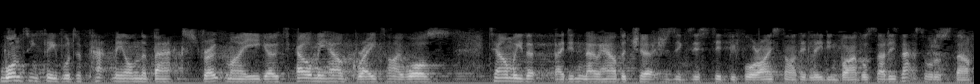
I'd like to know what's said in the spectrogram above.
Wanting people to pat me on the back, stroke my ego, tell me how great I was, tell me that they didn't know how the churches existed before I started leading Bible studies, that sort of stuff.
